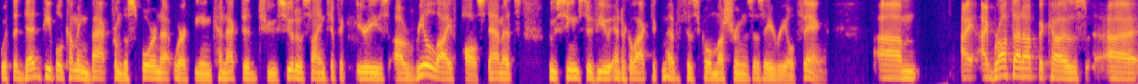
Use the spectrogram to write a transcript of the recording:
with the dead people coming back from the Spore network being connected to pseudoscientific theories of real life Paul Stamets, who seems to view intergalactic metaphysical mushrooms as a real thing? Um, I, I, brought that up because. Uh,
